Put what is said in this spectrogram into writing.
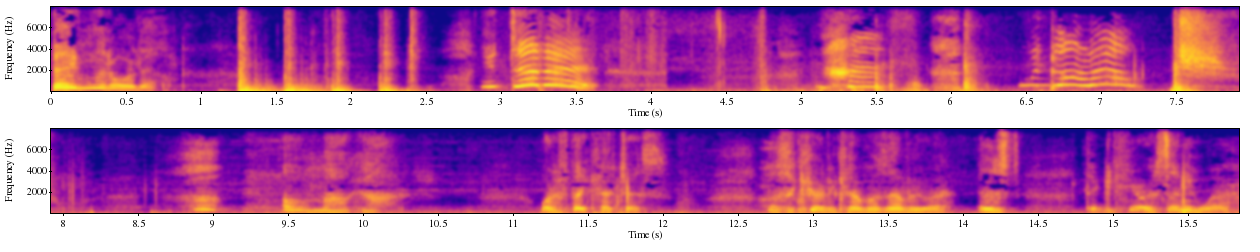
bang the door down. You did it! Yes! We got out! Oh my gosh. What if they catch us? There's security cameras everywhere. There's, they can hear us anywhere.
